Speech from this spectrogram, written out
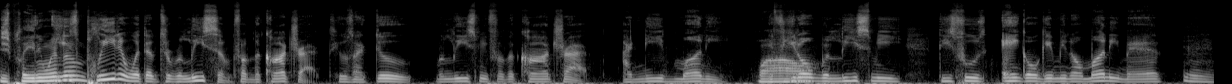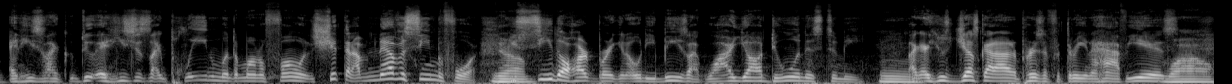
He's pleading with he's them? He's pleading with them to release him from the contract. He was like, "Dude, release me from the contract. I need money. If you don't release me, these fools ain't gonna give me no money, man." Mm. And he's like, dude, and he's just like pleading with them on the phone, shit that I've never seen before. Yeah. You see the heartbreak in ODB's like, why are y'all doing this to me? Mm. Like he was just got out of prison for three and a half years Wow.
